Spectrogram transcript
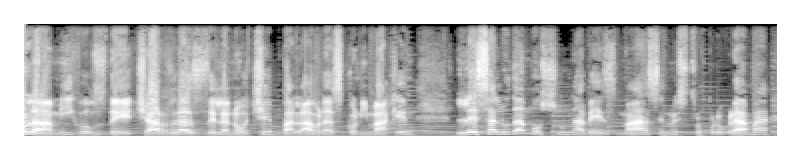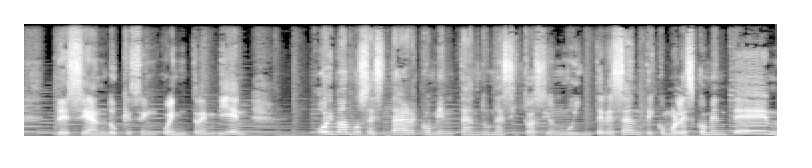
Hola amigos de Charlas de la Noche, Palabras con Imagen. Les saludamos una vez más en nuestro programa, deseando que se encuentren bien. Hoy vamos a estar comentando una situación muy interesante. Como les comenté en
